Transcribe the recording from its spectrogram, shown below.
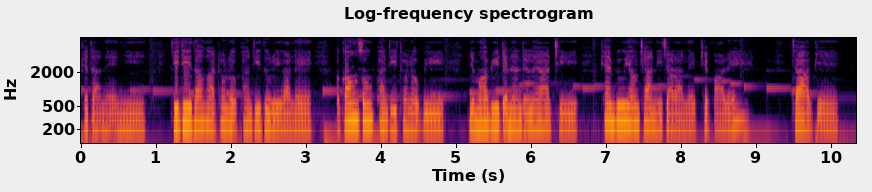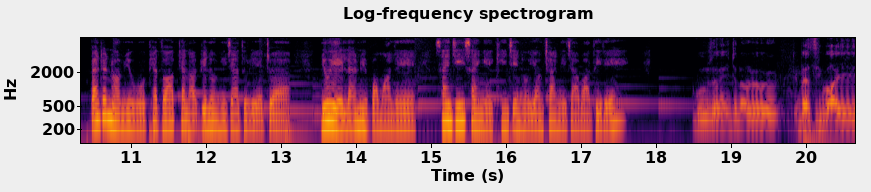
ဖြစ်တာနဲ့အညီ ဒီဒေတာကထုတ်လုပ်ဖန်တီးသူတွေကလည်းအကောင်းဆုံးဖန်တီးထုတ်လုပ်ပြီးမြန်မာပြည်တနန်တလျာအထိဖြန့်ပြူးရောင်းချနေကြတာလည်းဖြစ်ပါတယ်။ကြအပြင်ပန်းတနော်မျိုးကိုဖျက်သွားဖျက်လာပြုလုပ်နေကြသူတွေအတွက်မြို့ရဲ့လမ်းတွေပေါ်မှာလည်းစိုင်ကြီးဆိုင်ငယ်ခင်းချင်းတို့ရောင်းချနေကြပါသေးတယ်။အခုဆိုရင်ကျွန်တော်တို့ဒီဘက်စီးပွားရေး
